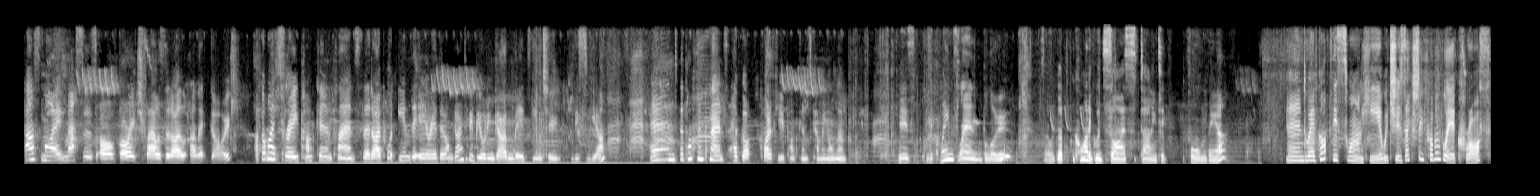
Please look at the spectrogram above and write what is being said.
past my masses of borage flowers that I, I let go, I've got my three pumpkin plants that I put in the area that I'm going to be building garden beds into this year. And the pumpkin plants have got quite a few pumpkins coming on them. There's the Queensland blue, so we've got quite a good size starting to form there. And we've got this one here, which is actually probably a cross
